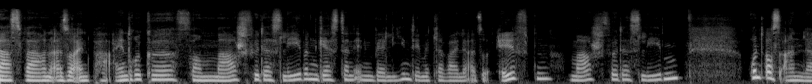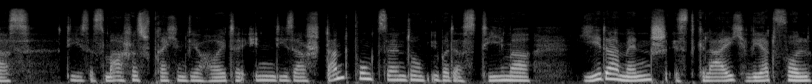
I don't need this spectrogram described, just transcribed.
Das waren also ein paar Eindrücke vom Marsch für das Leben gestern in Berlin, dem mittlerweile also elften Marsch für das Leben. Und aus Anlass dieses Marsches sprechen wir heute in dieser Standpunktsendung über das Thema Jeder Mensch ist gleich wertvoll,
